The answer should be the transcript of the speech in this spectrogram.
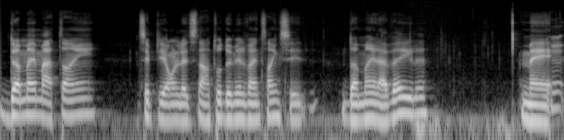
demain matin, sais, puis on l'a dit tantôt, 2025, c'est demain la veille, là. Mais Mm.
